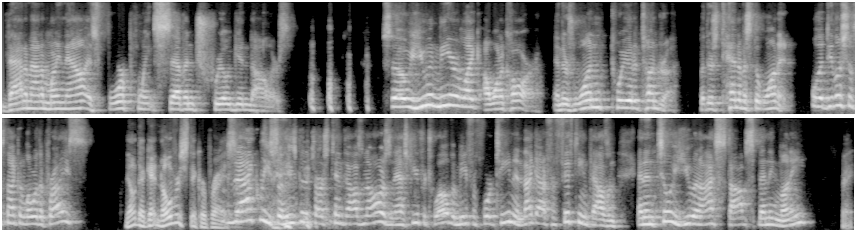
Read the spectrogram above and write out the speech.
That amount of money now is 4.7 trillion dollars. so you and me are like, I want a car, and there's one Toyota Tundra, but there's 10 of us that want it. Well, the dealership's not going to lower the price. No, they're getting over sticker price. Exactly. So he's going to charge ten thousand dollars and ask you for twelve and me for fourteen, and that guy for fifteen thousand. And until you and I stop spending money, right?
